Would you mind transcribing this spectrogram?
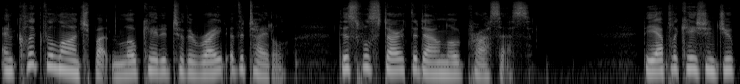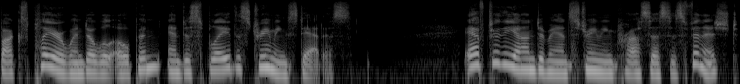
and click the Launch button located to the right of the title. This will start the download process. The Application Jukebox Player window will open and display the streaming status. After the on demand streaming process is finished,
